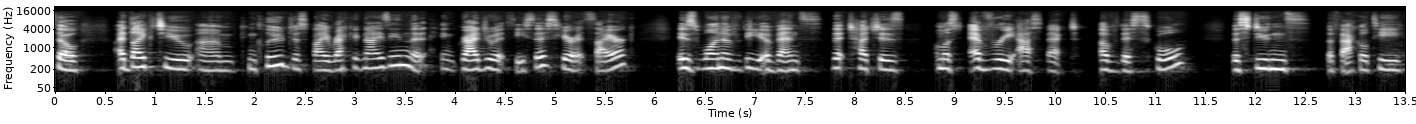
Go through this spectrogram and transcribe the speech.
So I'd like to um, conclude just by recognizing that I think graduate thesis here at SCI-Arc is one of the events that touches almost every aspect of this school, the students, the faculty,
